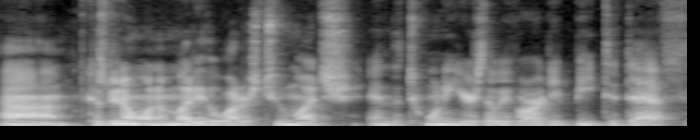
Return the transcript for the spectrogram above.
Because we don't want to muddy the waters too much in the 20 years that we've already beat to death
